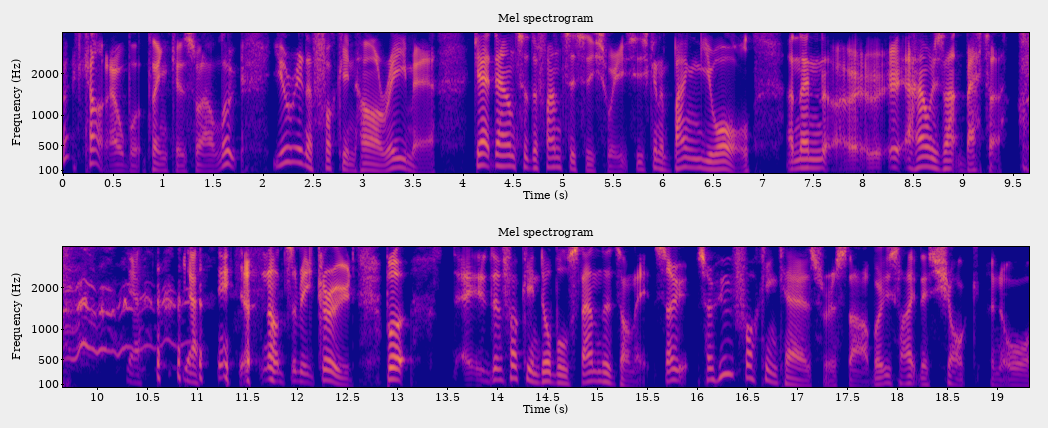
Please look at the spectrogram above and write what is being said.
I can't help but think as well. Look, you're in a fucking harem here. Get down to the fantasy suites. He's going to bang you all, and then uh, how is that better? Yeah, yeah. Not to be crude, but uh, the fucking double standards on it. So, so who fucking cares for a start? But it's like this shock and awe.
